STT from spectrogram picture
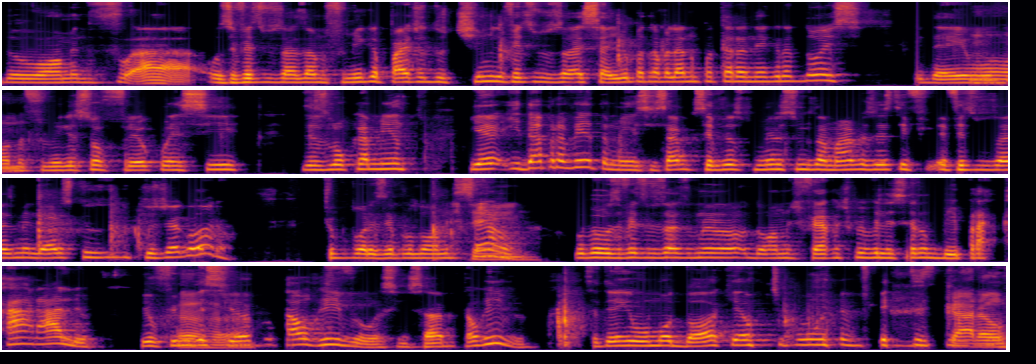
do Homem do, a- os efeitos visuais do Homem-Formiga, parte do time de efeitos visuais saiu para trabalhar no Pantera Negra 2. E daí o Uhum. Homem-Formiga sofreu com esse deslocamento. E, é- e dá para ver também, assim, sabe que você vê os primeiros filmes da Marvel, às vezes tem efeitos visuais melhores que os, que os de agora. Tipo, por exemplo, do Homem de Sim. Ferro. Os efeitos visuais do, do Homem de Ferro, tipo, envelheceram bem pra caralho. E o filme desse Aham. ano tá horrível, assim, sabe? Tá horrível. Você tem o Modok, é um, tipo um efeito... Cara, é um,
